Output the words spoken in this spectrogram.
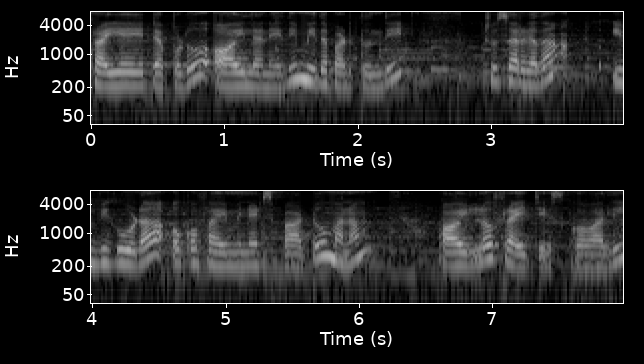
ఫ్రై అయ్యేటప్పుడు ఆయిల్ అనేది మీద పడుతుంది. చూసారు కదా ఇవి కూడా ఒక ఫైవ్ మినిట్స్ పాటు మనం ఆయిల్లో ఫ్రై చేసుకోవాలి.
